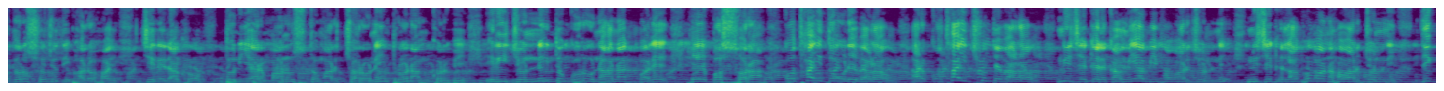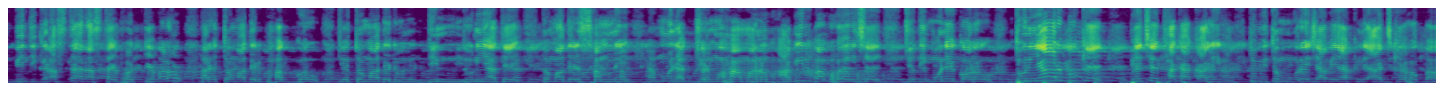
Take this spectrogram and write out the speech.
আদর্শ যদি ভালো হয় জেনে রাখো দুনিয়ার মানুষ তোমার চরণে প্রণাম করবে। এরই জন্যই তো গুরু নানক বলে হে বৎসরা কোথায় দৌড়ে বেড়াও? আর কোথায় ছুটে বেড়াও? নিজেকে কামিয়াবি পাওয়ার জন্যে নিজেকে লাভবান হওয়ার জন্যে দিক বিদিক রাস্তায় রাস্তায় ভটকে বেড়াও। আরে তোমাদের ভাগ্য যে তোমাদের দিন দুনিয়াতে তোমাদের সামনে এমন একজন মহামানব আবির্ভাব হয়েছে, যদি মনে করো দুনিয়ার বুকে বেঁচে থাকাকালীন তুমি তো মরে যাবে আজকে হোক বা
